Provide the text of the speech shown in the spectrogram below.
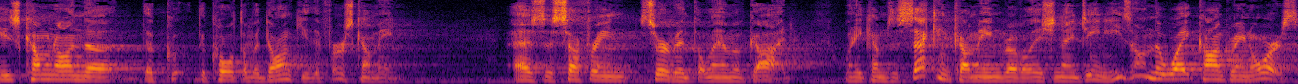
He's coming on the, the, the colt of a donkey, the first coming, as the suffering servant, the Lamb of God. When he comes the second coming, Revelation 19, he's on the white conquering horse.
